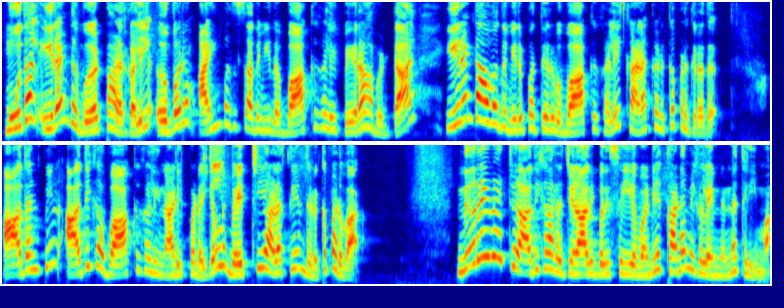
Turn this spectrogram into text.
முதல் இரண்டு வேட்பாளர்களில் எவரும் ஐம்பது சதவீத வாக்குகளை பெறாவிட்டால் இரண்டாவது விருப்பத் தேர்வு வாக்குகளை கணக்கெடுக்கப்படுகிறது. அதன்பின் அதிக வாக்குகளின் அடிப்படையில் வெற்றியாளர் தேர்ந்தெடுக்கப்படுவார். நிறைவேற்று அதிகார ஜனாதிபதி செய்ய வேண்டிய கடமைகள் என்னென்ன தெரியுமா?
